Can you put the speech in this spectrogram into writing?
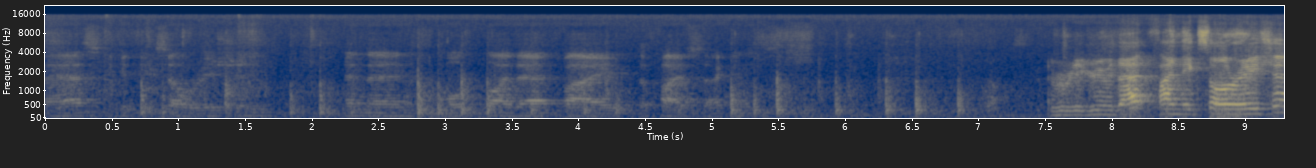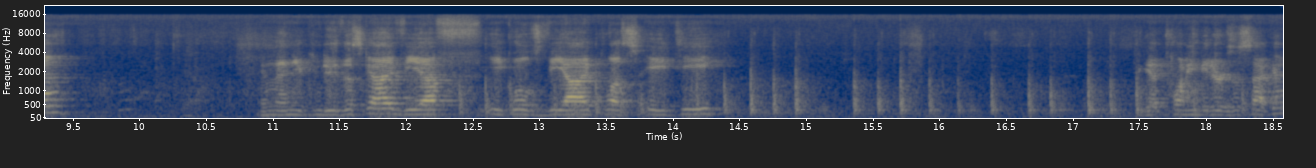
mass to get the acceleration, and then multiply that by the five seconds. Everybody agree with that? Find the acceleration. And then you can do this guy, VF equals VI plus AT. To get 20 meters a second.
